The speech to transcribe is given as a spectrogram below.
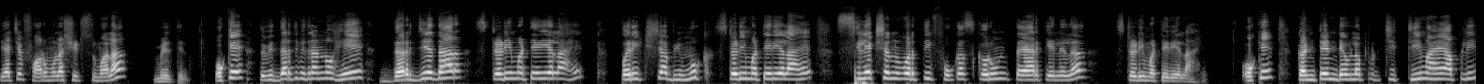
याचे फॉर्म्युला शीट्स तुम्हाला मिळतील. ओके तर विद्यार्थी मित्रांनो हे दर्जेदार स्टडी मटेरियल आहे. परीक्षाभिमुख स्टडी मटेरियल आहे. सिलेक्शनवरती फोकस करून तयार केलेलं स्टडी मटेरियल आहे. ओके? कंटेंट डेव्हलपची टीम आहे आपली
